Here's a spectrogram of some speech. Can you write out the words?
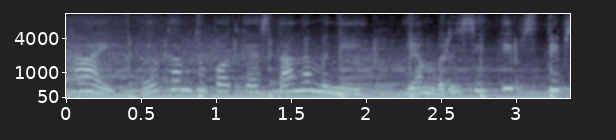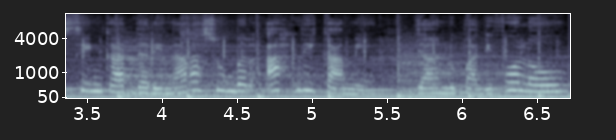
Hai, welcome to podcast Tanam Benih yang berisi tips-tips singkat dari narasumber ahli kami. Jangan lupa di-follow.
